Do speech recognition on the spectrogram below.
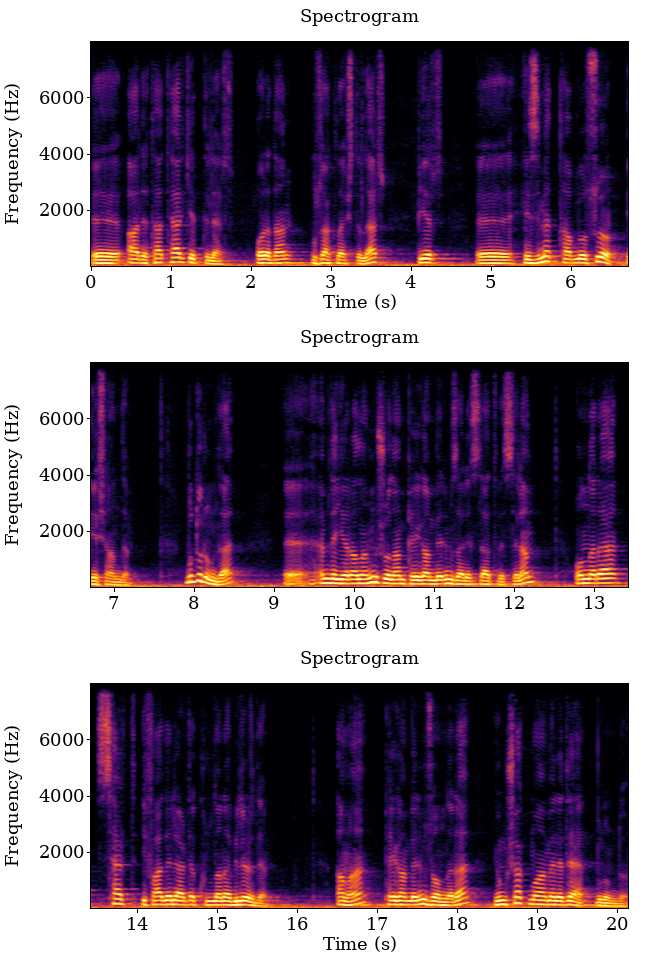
e, adeta terk ettiler. Oradan uzaklaştılar. Bir e, hizmet tablosu yaşandı. Bu durumda e, hem de yaralanmış olan Peygamberimiz Aleyhisselatü Vesselam onlara sert ifadelerde kullanabilirdi. Ama Peygamberimiz onlara yumuşak muamelede bulundu.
